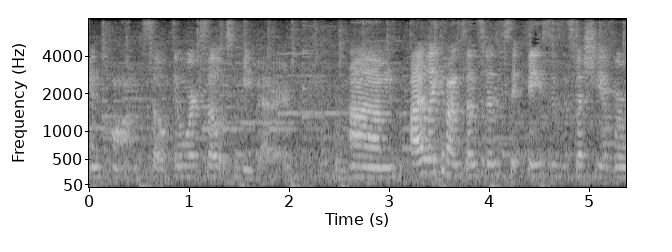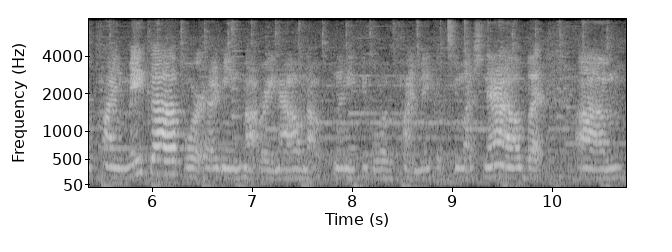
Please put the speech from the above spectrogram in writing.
and calm. So it works out to be better. Um, I like it on sensitive faces, especially if we're applying makeup, or I mean, not right now. Not many people are applying makeup too much now, but um,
